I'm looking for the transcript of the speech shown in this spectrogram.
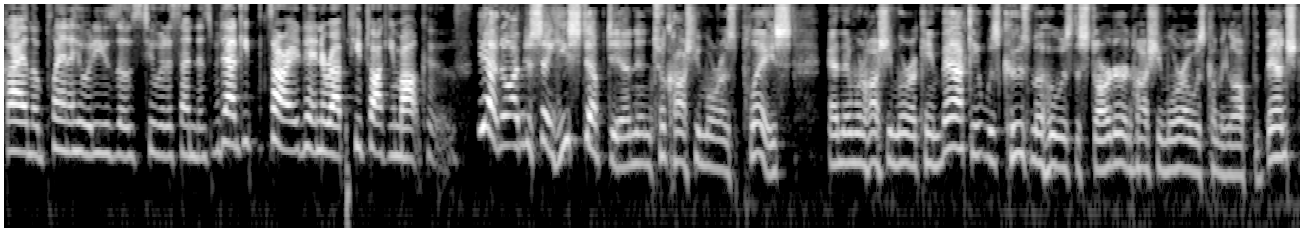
guy on the planet who would use those two in a sentence. But dad, keep sorry to interrupt. Keep talking about Kuz. Yeah, no, I'm just saying he stepped in and took Hachimura's place. And then when Hachimura came back, it was Kuzma who was the starter, and Hachimura was coming off the bench.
